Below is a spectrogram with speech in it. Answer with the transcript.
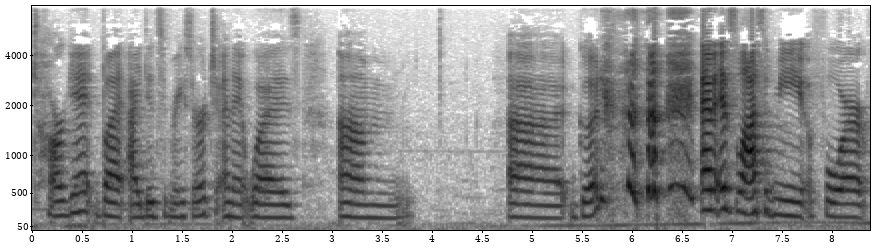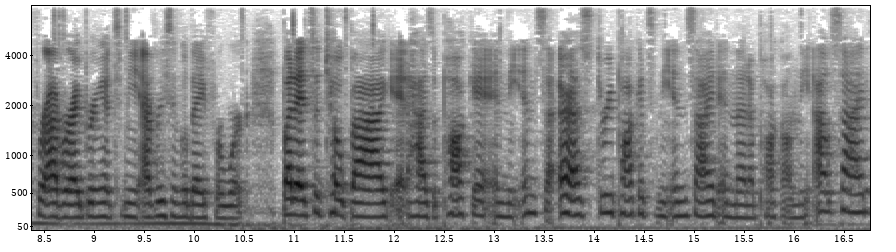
Target, but I did some research and it was um, uh, good. and it's lasted me for forever. I bring it to me every single day for work. But it's a tote bag. It has a pocket in the inside, or has three pockets in the inside and then a pocket on the outside.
